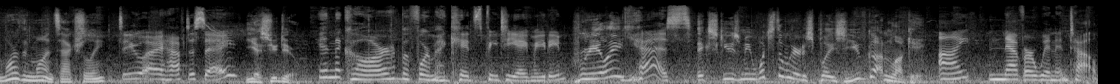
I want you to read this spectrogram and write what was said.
More than once, actually. Do I have to say? Yes, you do. In the car before my kids' PTA meeting. Really? Yes. Excuse me, what's the weirdest place you've gotten lucky? I never win and tell.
